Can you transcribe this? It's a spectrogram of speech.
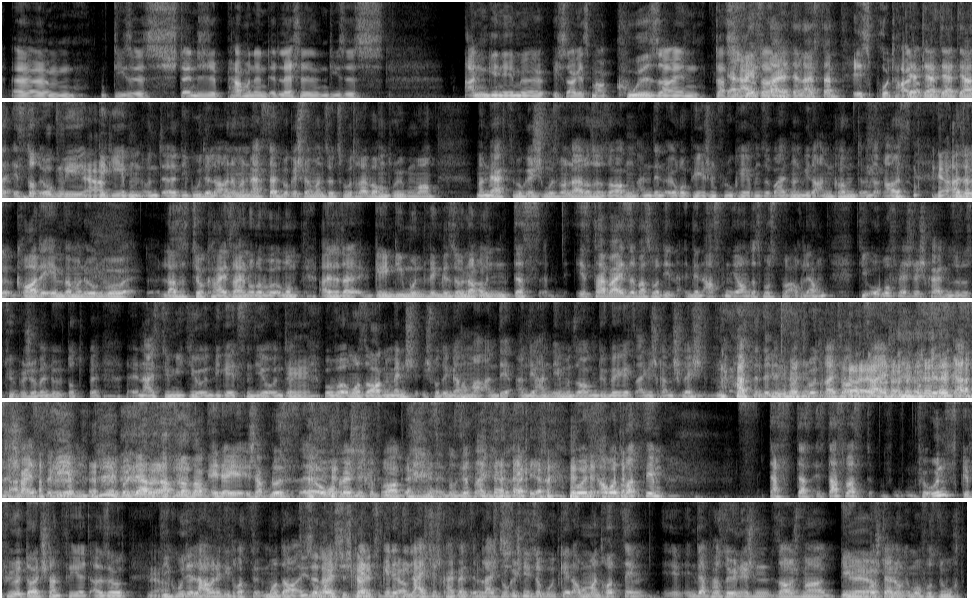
ähm, dieses ständige, permanente Lächeln, dieses angenehme, ich sage jetzt mal, cool sein, das der Lifestyle, der Lifestyle ist brutal. Der, der, der, der ist dort irgendwie ja. gegeben und äh, die gute Laune, man merkt es halt wirklich, wenn man so zwei, drei Wochen drüben war, man merkt wirklich, muss man leider so sagen, an den europäischen Flughäfen, sobald man wieder ankommt und raus. ja. Also gerade eben, wenn man irgendwo lass es Türkei sein oder wo immer. Also da gehen die Mundwinkel so ja. nach unten. Das ist teilweise, was wir in den ersten Jahren, das mussten wir auch lernen, die Oberflächlichkeiten, so das Typische, wenn du dort, nice to meet you und wie geht's denn dir und äh, mhm. wo wir immer sagen, Mensch, ich würde ihn gerne mal an die, an die Hand nehmen und sagen, du, mir geht's eigentlich ganz schlecht. Hast du denn jetzt mal zwei, drei Tage Zeit, um dir den ganzen Scheiß zu geben? Und der dann erstmal sagt, ey, nee, ich habe bloß äh, oberflächlich gefragt, mich interessiert eigentlich Dreck. Ja. Und, aber trotzdem, das, das ist das, was für uns gefühlt Deutschland fehlt. Also ja. die gute Laune, die trotzdem immer da ist. Diese Leichtigkeit. Geht, ja. Die Leichtigkeit, wenn es ja. vielleicht wirklich nicht so gut geht, aber man trotzdem in der persönlichen, sag ich mal, Gegenüberstellung immer versucht,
